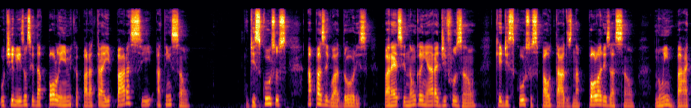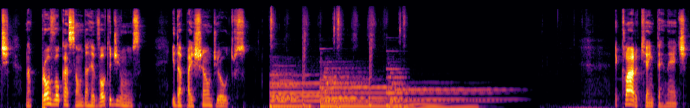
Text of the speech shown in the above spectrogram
utilizam-se da polêmica para atrair para si atenção. Discursos apaziguadores parecem não ganhar a difusão que discursos pautados na polarização, no embate, na provocação da revolta de uns e da paixão de outros. É claro que a internet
